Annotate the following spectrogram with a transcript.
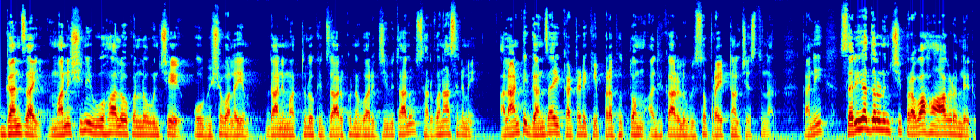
గంజాయి మనిషిని ఊహాలోకంలో ఉంచే ఓ విషవలయం. దాని మత్తులోకి జారుకున్న వారి జీవితాలు సర్వనాశనమే. అలాంటి గంజాయి కట్టడికి ప్రభుత్వం అధికారులు విశ్వ ప్రయత్నాలు చేస్తున్నారు. కానీ సరిహద్దుల నుంచి ప్రవాహం ఆగడం లేదు.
